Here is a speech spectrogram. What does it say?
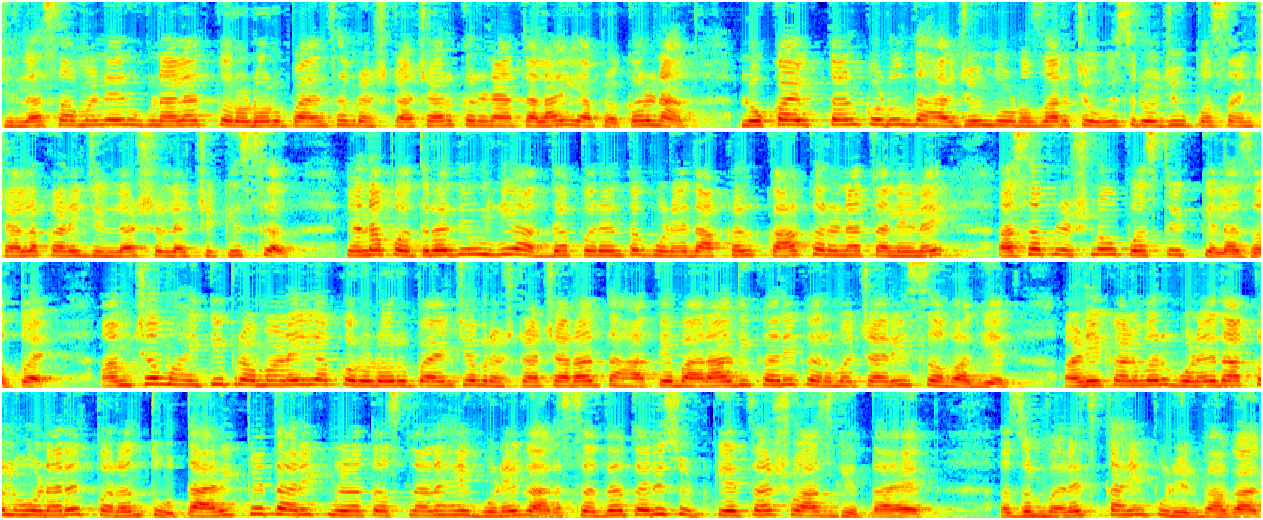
जिल्हा सामान्य रुग्णालयात करोडो रुपयांचा भ्रष्टाचार करण्यात आला. या प्रकरणात लोकायुक्तांकडून दहा जून दोन हजार चोवीस रोजी उपसंचालक आणि जिल्हा शल्यचिकित्सक यांना पत्र देऊन ही अद्यापर्यंत गुन्हे दाखल का करण्यात आले नाही असा प्रश्न उपस्थित केला जातोय. आमच्या माहितीप्रमाणे या करोडो रुपयांच्या भ्रष्टाचारात दहा ते बारा अधिकारी कर्मचारी सहभागी आहेत. अनेकांवर गुन्हे दाखल होणार आहेत परंतु तारीख पे तारीख मिळत असल्याने हे गुन्हेगार सध्या तरी सुटकेचा श्वास घेत आहेत. अजून बरेच काही पुढील भागात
